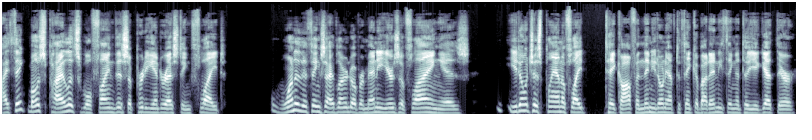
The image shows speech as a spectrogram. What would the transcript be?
I think most pilots will find this a pretty interesting flight. One of the things I've learned over many years of flying is you don't just plan a flight takeoff and then you don't have to think about anything until you get there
